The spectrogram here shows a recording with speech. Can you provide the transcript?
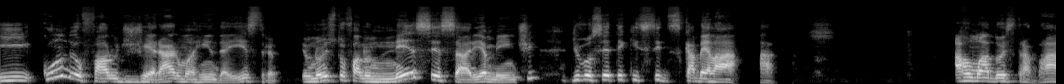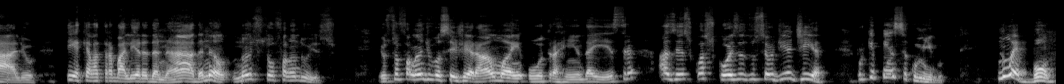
E quando eu falo de gerar uma renda extra, eu não estou falando necessariamente de você ter que se descabelar, arrumar dois trabalhos, ter aquela trabalheira danada. Não, não estou falando isso. Eu estou falando de você gerar uma outra renda extra, às vezes com as coisas do seu dia a dia. Porque pensa comigo, não é bom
